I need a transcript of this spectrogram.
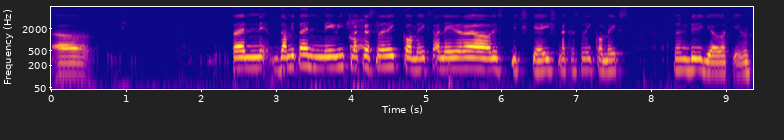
a to je, nej- za mě to je nejlíp nakreslený komiks a nejrealističtější nakreslený komiks, co jsem kdy viděl zatím.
